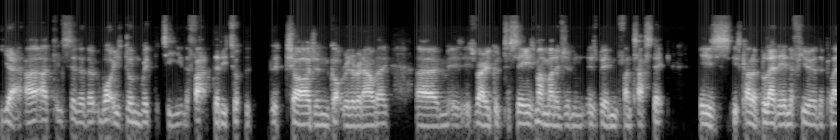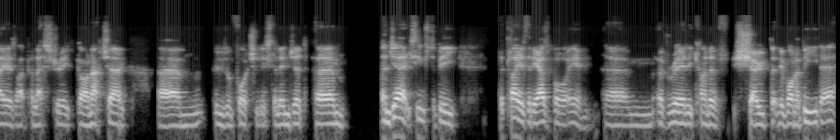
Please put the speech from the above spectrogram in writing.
yeah, I, I'd consider that what he's done with the team, the fact that he took the, the charge and got rid of Ronaldo um, is, is very good to see. His man management has been fantastic. He's, he's kind of bled in a few of the players like Pellistri, Garnacho, um, who's unfortunately still injured. Um, and yeah, he seems to be the players that he has brought in um, have really kind of showed that they want to be there,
